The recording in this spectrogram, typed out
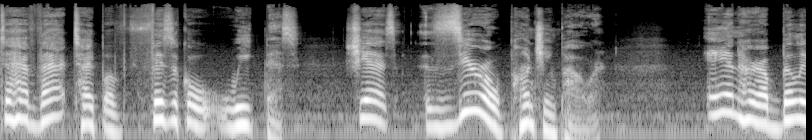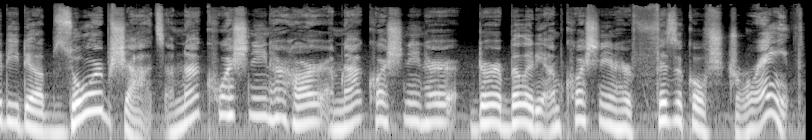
to have that type of physical weakness. She has zero punching power and her ability to absorb shots. I'm not questioning her heart, I'm not questioning her durability. I'm questioning her physical strength.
